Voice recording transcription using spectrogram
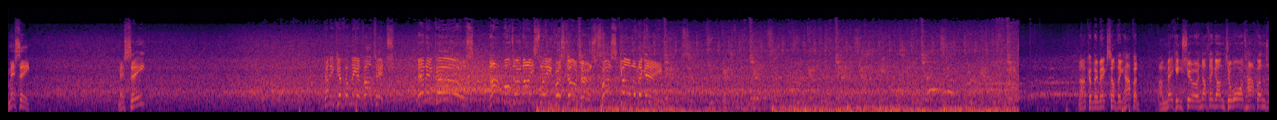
Messi. Messi. Can he give them the advantage? In it goes! That will do nicely for starters. First goal of the game. Now can they make something happen? And making sure nothing untoward happened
